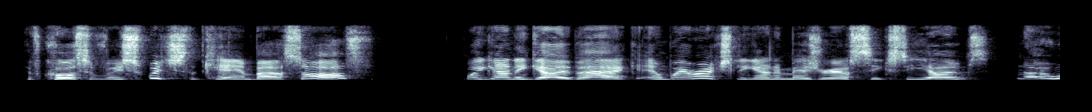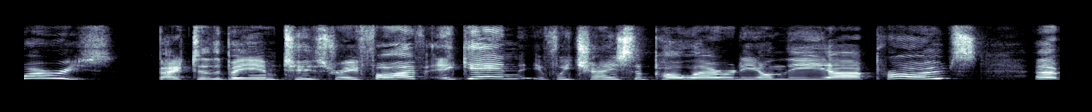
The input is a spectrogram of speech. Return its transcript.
Of course, if we switch the CAN bus off, we're going to go back and we're actually going to measure our 60 ohms. No worries. Back to the BM235. Again, if we change the polarity on the uh, probes, uh,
